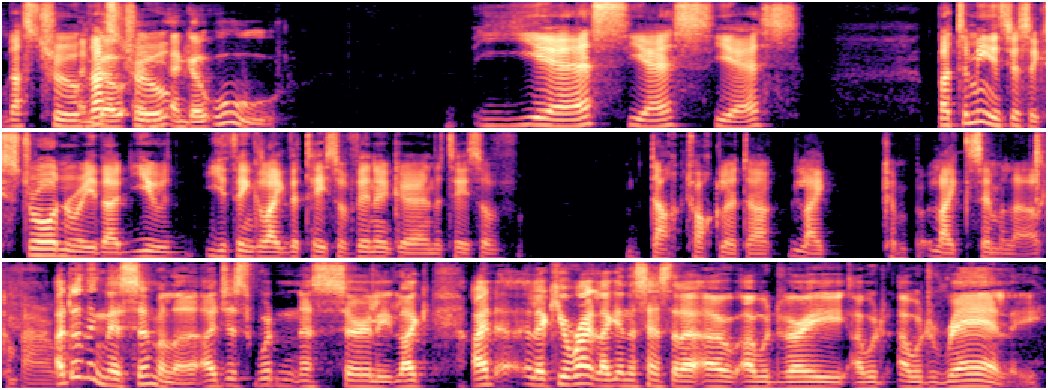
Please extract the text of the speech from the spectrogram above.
That's true. And That's go, true. And, and go, ooh. Yes, yes, yes. But to me, it's just extraordinary that you you think like the taste of vinegar and the taste of dark chocolate are like comp- like similar or comparable. I don't think they're similar. I just wouldn't necessarily like. I like you're right. Like in the sense that I, I, I would very, I would, I would rarely,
